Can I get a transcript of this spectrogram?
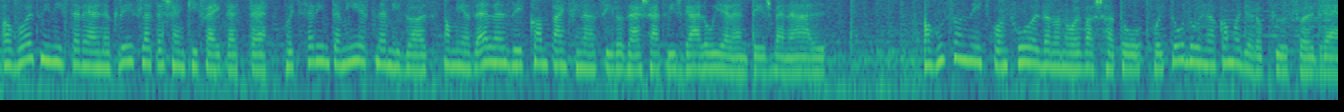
A volt miniszterelnök részletesen kifejtette, hogy szerinte miért nem igaz, ami az ellenzék kampányfinanszírozását vizsgáló jelentésben áll. A 24.hu oldalon olvasható, hogy tódulnak a magyarok külföldre.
